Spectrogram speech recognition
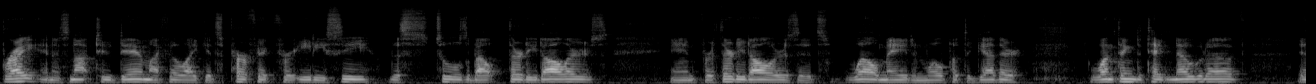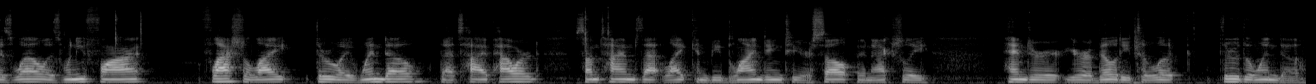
bright and it's not too dim. I feel like it's perfect for EDC. This tool's about $30 and for $30 it's well made and well put together. One thing to take note of as well is when you fly, flash a light through a window that's high powered, sometimes that light can be blinding to yourself and actually hinder your ability to look through the window.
